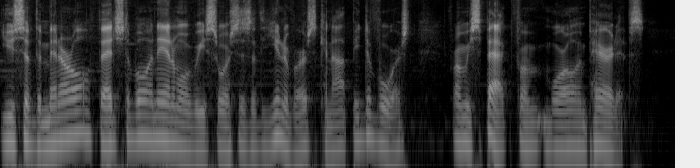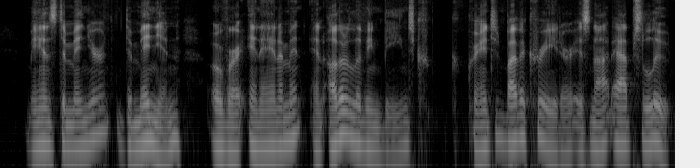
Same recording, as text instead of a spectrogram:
Use of the mineral, vegetable, and animal resources of the universe cannot be divorced from respect for moral imperatives. Man's dominion, dominion over inanimate and other living beings cr- granted by the Creator is not absolute.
